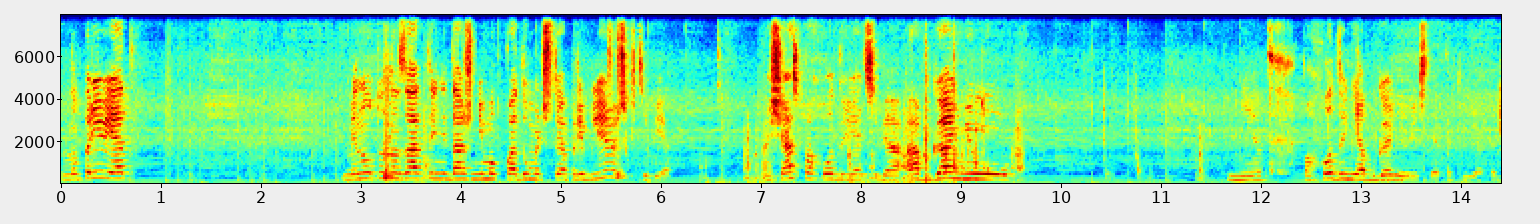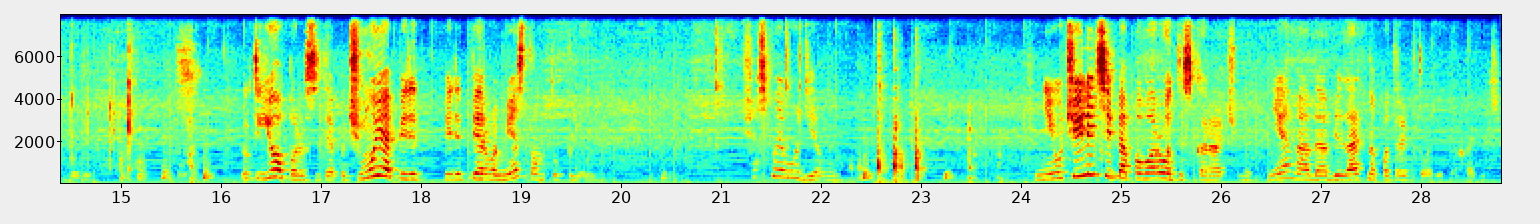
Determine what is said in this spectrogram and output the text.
Ну, привет. Минуту назад ты не, даже не мог подумать, что я приближусь к тебе. А сейчас, походу, я тебя обгоню. Нет, походу не обгоню, если я так ехать буду. Ты ёпарасы почему я перед, перед первым местом туплю? Сейчас мы его делаем. Не учили тебя повороты скорачивать? Не, надо обязательно по траектории проходить.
